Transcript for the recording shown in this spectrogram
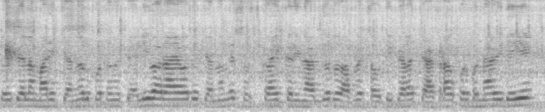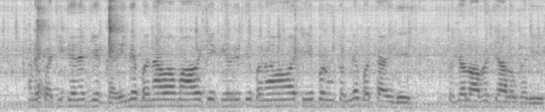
તો એ પહેલાં મારી ચેનલ ઉપર તમે પહેલી વાર આવ્યા તો ચેનલને સબસ્ક્રાઈબ કરી નાખજો. તો આપણે સૌથી પહેલાં ચાકડા ઉપર બનાવી દઈએ અને પછી તેને જે ઘડીને બનાવવામાં આવે છે, કેવી રીતે બનાવવામાં આવે છે એ પણ હું તમને બતાવી દઈશ. તો ચાલો આપણે ચાલુ કરીએ.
